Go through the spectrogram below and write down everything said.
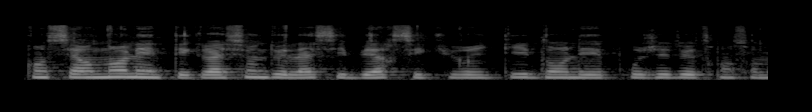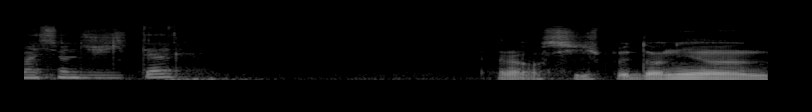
Concernant l'intégration de la cybersécurité dans les projets de transformation digitale Alors, si je peux donner un,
